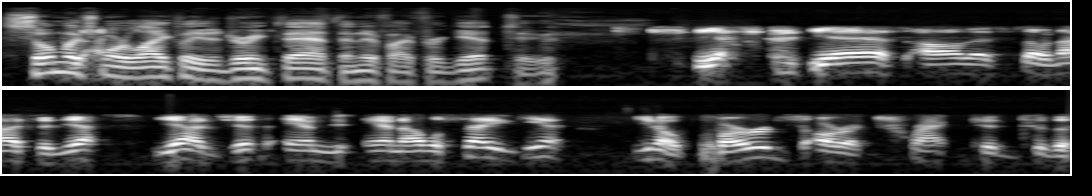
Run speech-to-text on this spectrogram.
so much more likely to drink that than if I forget to. Yes, yes. Oh, that's so nice. And yeah, yeah. Just and and I will say again, you know, birds are attracted to the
